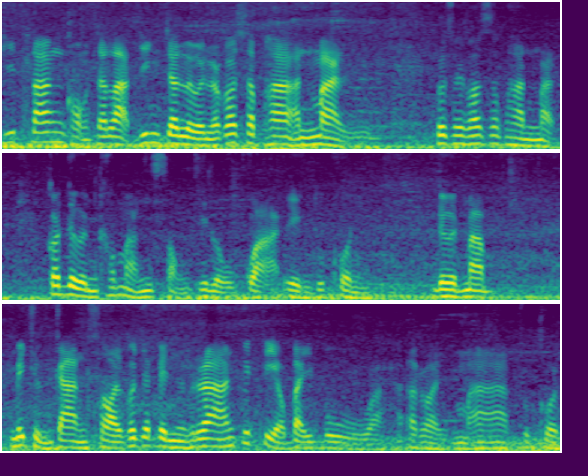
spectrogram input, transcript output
ที่ตั้งของตลาดยิ่งเจริญแล้วก็สะพานใหม่รถไฟฟ้าสะพานใหม่ก็เดินเข้ามานี่2กิโลกว่าเองทุกคนเดินมาไม่ถึงกลางซอยก็จะเป็นร้านก๋วยเตี๋ยวใบบัวอร่อยมากทุกคน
